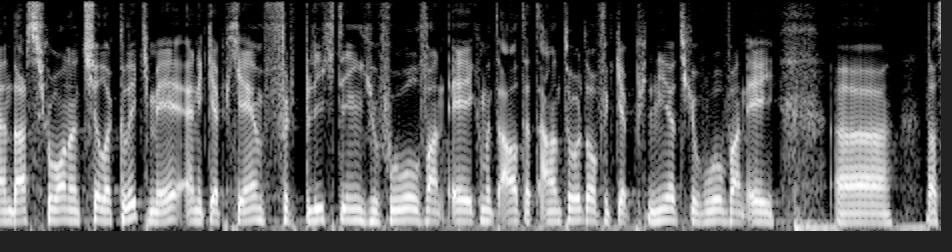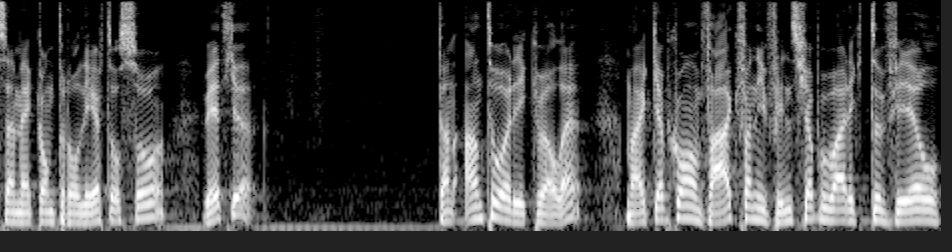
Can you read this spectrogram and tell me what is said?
en daar is gewoon een chille klik mee. En ik heb geen verplichting, gevoel van hey, ik moet altijd antwoorden. Of ik heb niet het gevoel van hey, uh, dat zij mij controleert of zo. Weet je? Dan antwoord ik wel, hè. Maar ik heb gewoon vaak van die vriendschappen waar ik te veel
